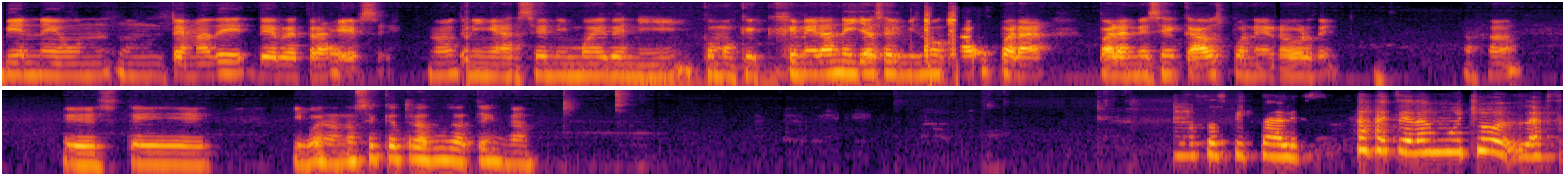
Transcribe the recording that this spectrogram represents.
viene un, un tema de, de, retraerse, ¿no? Ni hacen, ni mueven, ni como que generan ellas el mismo caos para, para en ese caos poner orden. Ajá. Este, y bueno, no sé qué otra duda tengan. En los hospitales. Se dan mucho las,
